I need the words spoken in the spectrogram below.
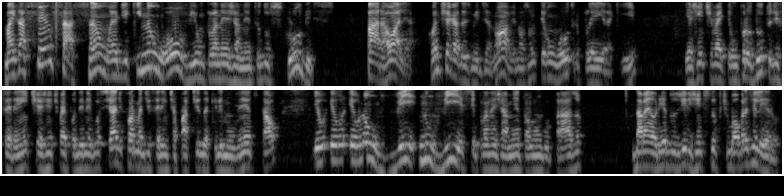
Mas a sensação é de que não houve um planejamento dos clubes para, olha, quando chegar 2019, nós vamos ter um outro player aqui, e a gente vai ter um produto diferente, a gente vai poder negociar de forma diferente a partir daquele momento e tal. Eu, eu, eu não, vi, não vi esse planejamento a longo prazo da maioria dos dirigentes do futebol brasileiro.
